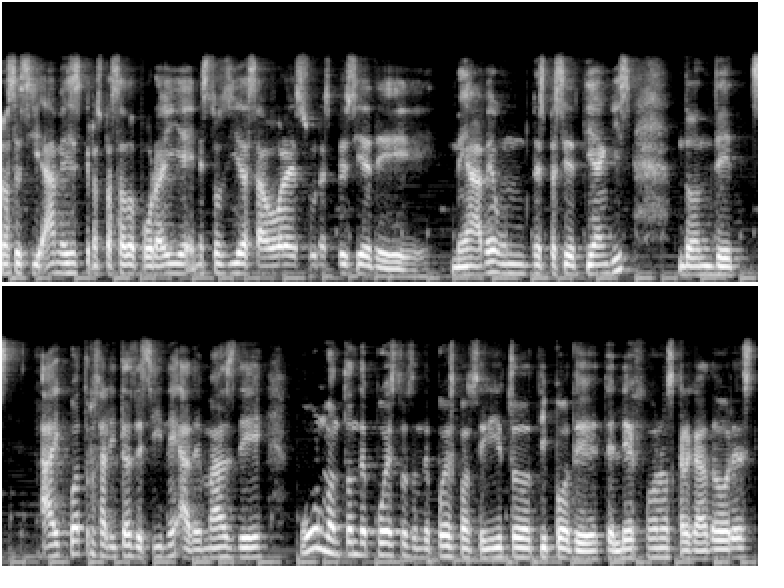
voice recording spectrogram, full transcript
No sé si a ah, veces que nos ha pasado por ahí, en estos días ahora es una especie de meave, una especie de tianguis, donde hay cuatro salitas de cine, además de un montón de puestos donde puedes conseguir todo tipo de teléfonos, cargadores,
